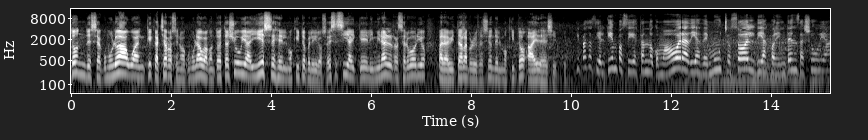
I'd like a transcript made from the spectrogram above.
dónde se acumuló agua, en qué cacharro se nos acumuló agua con toda esta lluvia y ese es el mosquito peligroso. Ese sí hay que eliminar el reservorio para evitar la proliferación del mosquito Aedes aegypti pasa si el tiempo sigue estando como ahora, días de mucho sol, días con intensa lluvia?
